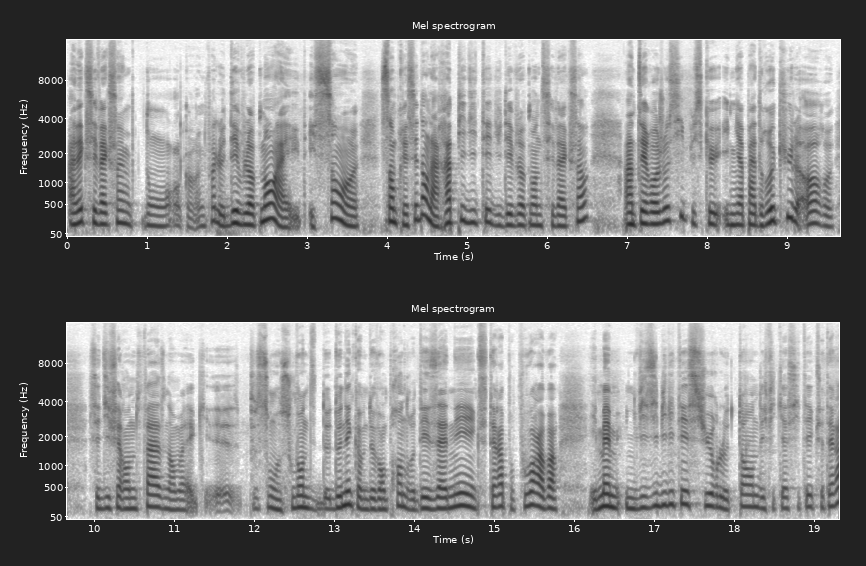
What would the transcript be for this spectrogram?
avec ces vaccins dont, encore une fois, le développement est sans, euh, sans précédent, la rapidité du développement de ces vaccins interroge aussi, puisqu'il n'y a pas de recul. Or, euh, ces différentes phases euh, sont souvent données comme devant prendre des années, etc., pour pouvoir avoir, et même une visibilité sur le temps d'efficacité, etc.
